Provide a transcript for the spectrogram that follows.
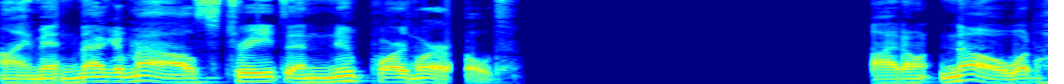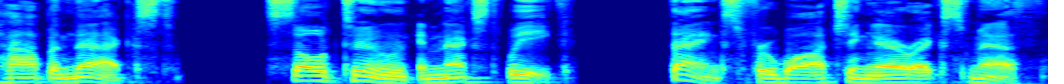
I'm in Megamall Street in Newport World. I don't know what happened next. So tune in next week. Thanks for watching Eric Smith.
